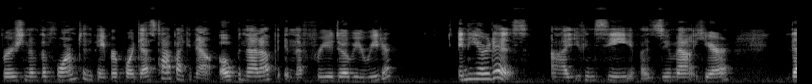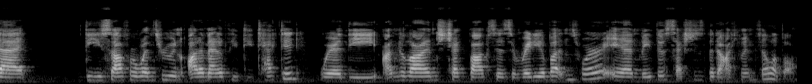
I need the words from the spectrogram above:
version of the form to the Paperport desktop. I can now open that up in the free Adobe Reader. And here it is. Uh, you can see, if I zoom out here, that the software went through and automatically detected where the underlines, checkboxes, and radio buttons were and made those sections of the document fillable.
